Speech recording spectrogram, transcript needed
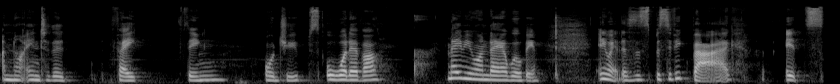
I'm not into the fake thing or dupes or whatever. Maybe one day I will be. Anyway, there's a specific bag. It's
